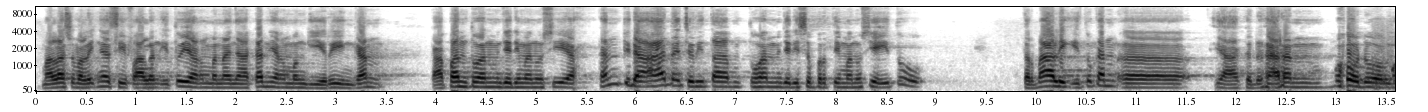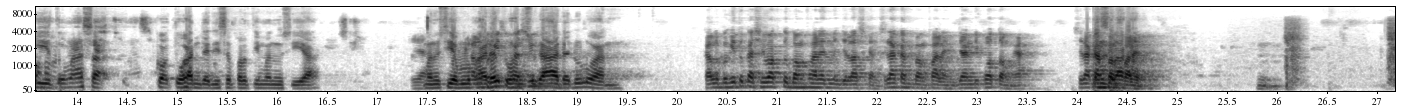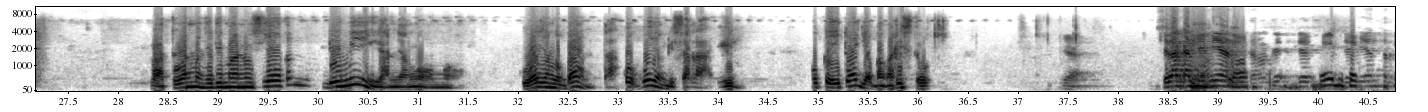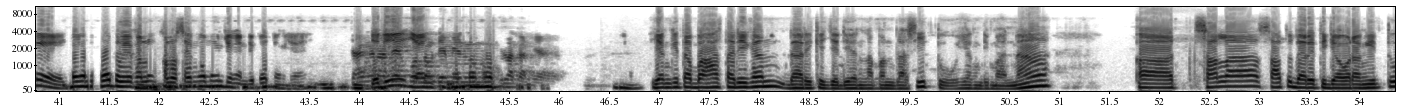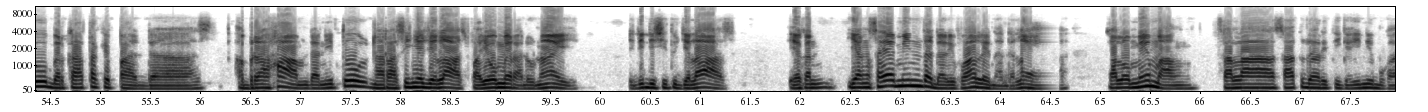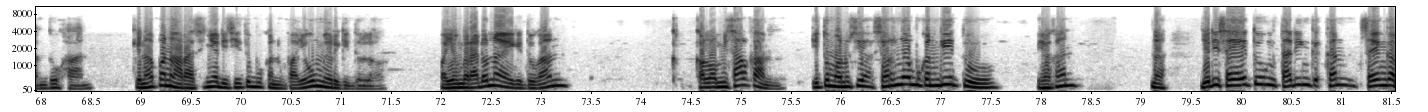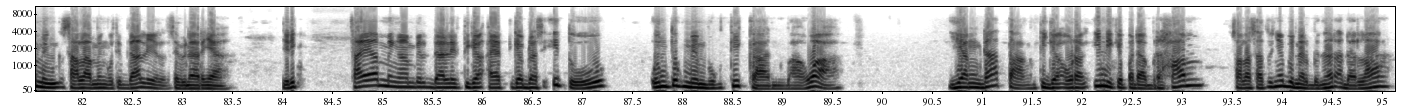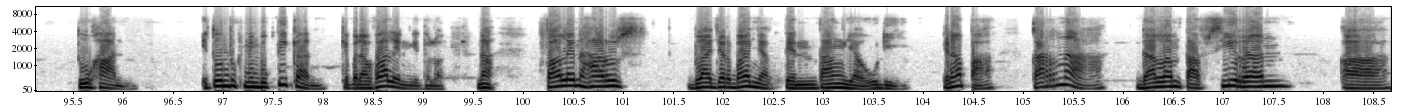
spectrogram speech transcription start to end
Malah sebaliknya si Valen itu yang menanyakan, yang menggiring kan, kapan Tuhan menjadi manusia? Kan tidak ada cerita Tuhan menjadi seperti manusia itu terbalik. Itu kan eh, ya kedengaran bodoh begitu. Masa kok Tuhan jadi seperti manusia? Ya. Manusia belum Kalau ada, begitu Tuhan kasih- sudah ada duluan. Kalau begitu kasih waktu Bang Valen menjelaskan. Silakan Bang Valen, jangan dipotong ya. Silakan Ya, Bang. Valen. Hmm. Lah Tuhan menjadi manusia kan Demian yang ngomong. Gua yang ngebantah, kok gua yang disalahin. Oke, itu aja Bang Aristo. Ya. Silakan Demian. Ya. Karena De- De- Saya bisa, Demian ter- oke, jangan dipotong ya. Kalau kalau saya ngomong jangan dipotong ya. jangan Jadi yang yang- Demian ngomong silakan ya. Yang kita bahas tadi kan dari kejadian 18 itu, yang di mana eh, salah satu dari tiga orang itu berkata kepada Abraham dan itu narasinya jelas, Payomer Adonai. Jadi di situ jelas. Ya kan, yang saya minta dari Valen adalah kalau memang salah satu dari tiga ini bukan Tuhan, kenapa narasinya di situ bukan Pak Yomer gitu loh? Pak Yomer Adonai gitu kan? Kalau misalkan itu manusia, seharusnya bukan gitu, ya kan? Nah, jadi saya itu tadi kan saya nggak meng- salah mengutip dalil sebenarnya. Jadi saya mengambil dalil 3 ayat 13 itu untuk membuktikan bahwa yang datang tiga orang ini kepada Abraham salah satunya benar-benar adalah Tuhan. Itu untuk membuktikan kepada Valen gitu loh. Nah, Valen harus belajar banyak tentang Yahudi. Kenapa? Karena dalam tafsiran uh,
